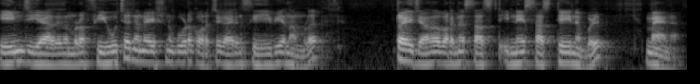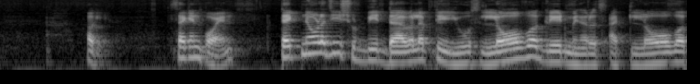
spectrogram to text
എയിം ചെയ്യാതെ നമ്മുടെ ഫ്യൂച്ചർ ജനറേഷന് കൂടെ കുറച്ച് കാര്യം സേവ് ചെയ്യാൻ നമ്മൾ ട്രൈ ചെയ്യാം എന്ന് പറയുന്നത് സസ്റ്റ് in a sustainable manner okay second point technology should be develop to use lower grade minerals at lower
